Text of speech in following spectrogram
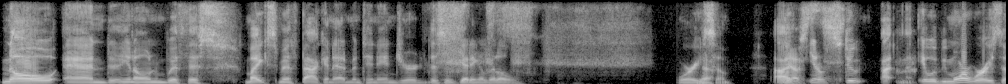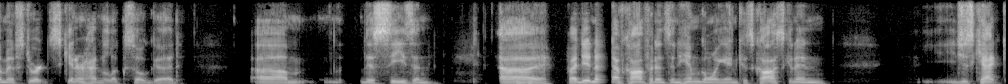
No, and you know, and with this Mike Smith back in Edmonton injured, this is getting a little worrisome. Uh, yes. You know, Stu, I, it would be more worrisome if Stuart Skinner hadn't looked so good um, this season. Uh, mm-hmm. If I didn't have confidence in him going in, because Koskinen, you just can't,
